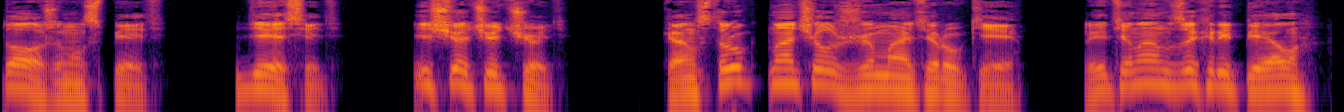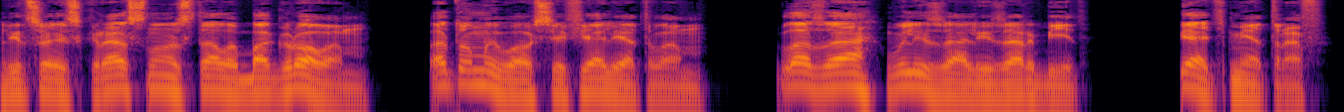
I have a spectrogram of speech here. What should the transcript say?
Должен успеть. 10. Еще чуть-чуть. Конструкт начал сжимать руки. Лейтенант захрипел, лицо из красного стало багровым, потом и вовсе фиолетовым. Глаза вылезали из орбит. Пять метров.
